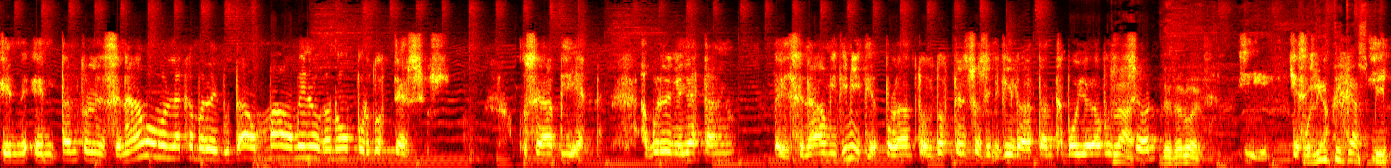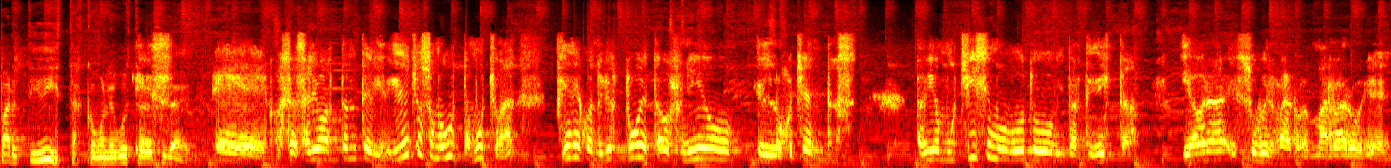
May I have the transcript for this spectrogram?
En, en tanto en el Senado como en la Cámara de Diputados, más o menos ganó por dos tercios. O sea, bien. Acuérdense que ya están el Senado miti-miti, por lo tanto, dos tercios significa bastante apoyo a la oposición. Claro, desde luego. Y. Políticas bipartidistas, como le gusta decir a él. Eh, o sea, salió bastante bien. Y de hecho eso me gusta mucho. ¿eh? Fíjate, cuando yo estuve en Estados Unidos en los ochentas, había muchísimo voto bipartidista. Y ahora es súper raro, es más raro que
